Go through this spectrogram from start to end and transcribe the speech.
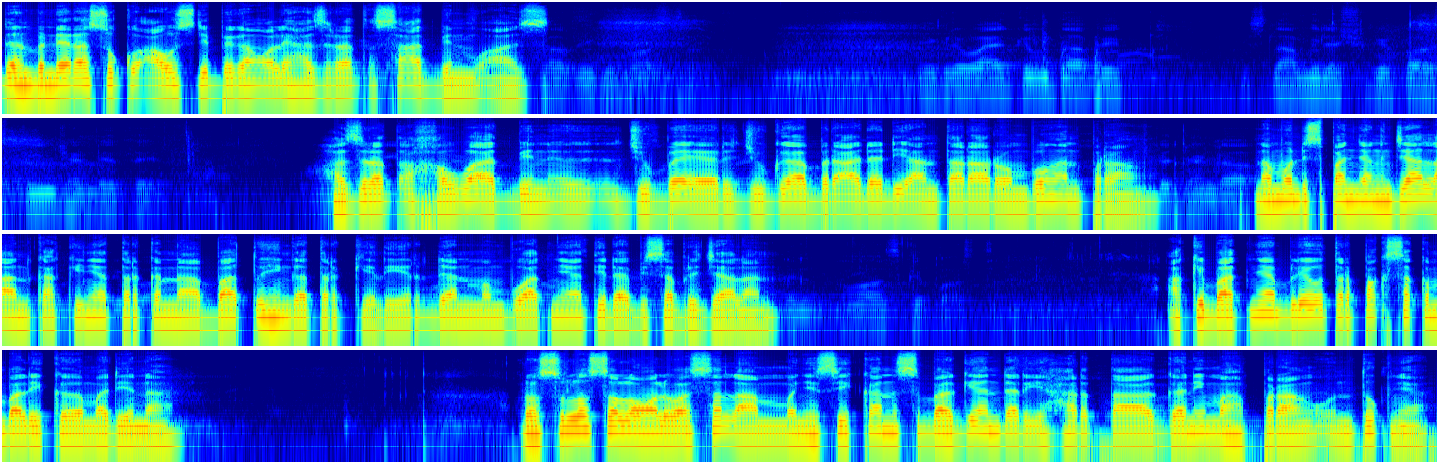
dan bendera suku Aus dipegang oleh Hazrat Sa'ad bin Muaz. Hazrat Akhawat bin Jubair juga berada di antara rombongan perang. Namun di sepanjang jalan kakinya terkena batu hingga terkilir dan membuatnya tidak bisa berjalan. Akibatnya beliau terpaksa kembali ke Madinah. Rasulullah SAW menyisihkan sebagian dari harta ganimah perang untuknya.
